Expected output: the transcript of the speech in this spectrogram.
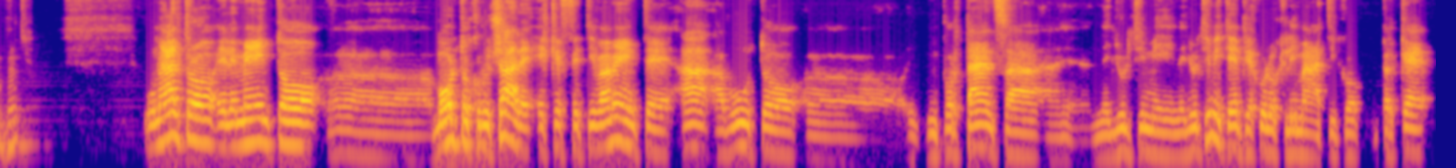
Mm-hmm. Un altro elemento uh, molto cruciale e che effettivamente ha avuto uh, importanza negli ultimi, negli ultimi tempi è quello climatico, perché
